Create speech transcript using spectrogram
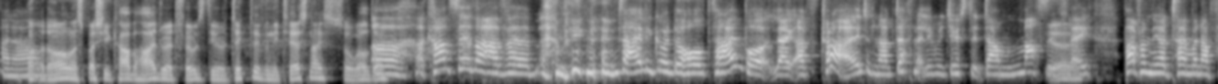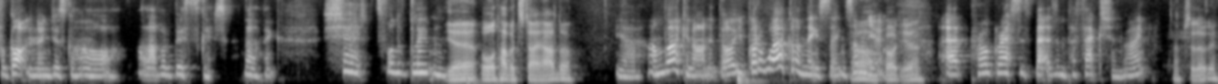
I know. Not at all, especially carbohydrate foods. They're addictive and they taste nice. So well done. Uh, I can't say that I've um, been entirely good the whole time, but like I've tried and I've definitely reduced it down massively. Apart from the odd time when I've forgotten and just gone, oh, I'll have a biscuit. Then I think, shit, it's full of gluten. Yeah. yeah, old habits die hard though. Yeah, I'm working on it though. You've got to work on these things, haven't oh you? god, yeah, Uh, progress is better than perfection, right? absolutely.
